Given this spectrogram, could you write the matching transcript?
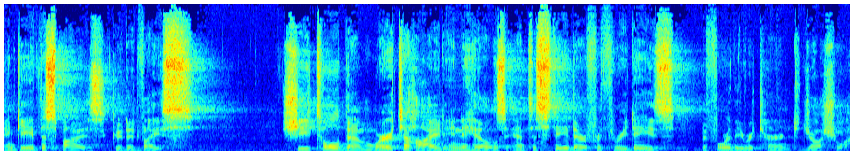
and gave the spies good advice. She told them where to hide in the hills and to stay there for three days before they returned to Joshua.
